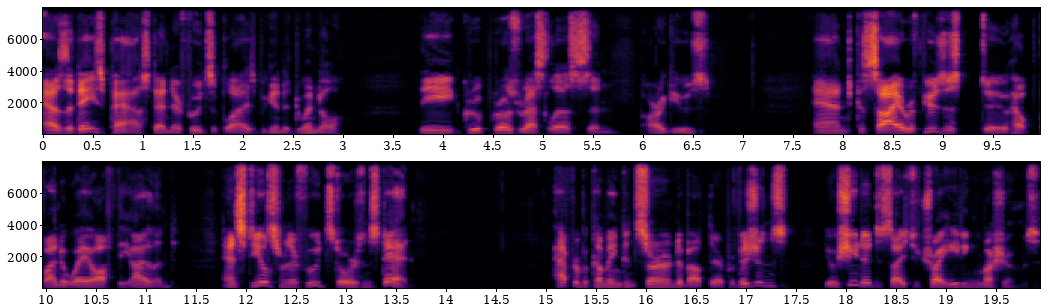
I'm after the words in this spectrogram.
As the days passed and their food supplies begin to dwindle, the group grows restless and argues, and Kasai refuses to help find a way off the island and steals from their food stores instead. After becoming concerned about their provisions, Yoshida decides to try eating the mushrooms.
